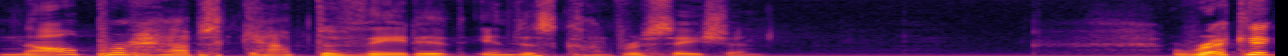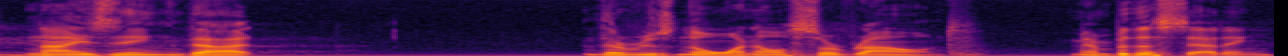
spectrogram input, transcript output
now perhaps captivated in this conversation, recognizing that there is no one else around. Remember the setting?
